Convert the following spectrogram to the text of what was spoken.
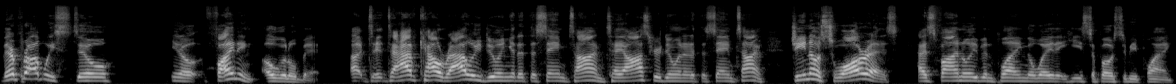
they're probably still, you know, fighting a little bit. Uh, to, to have Cal Raleigh doing it at the same time, Teoscar doing it at the same time, Geno Suarez has finally been playing the way that he's supposed to be playing.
